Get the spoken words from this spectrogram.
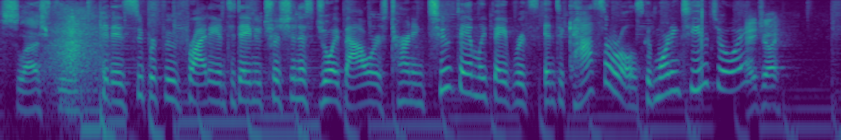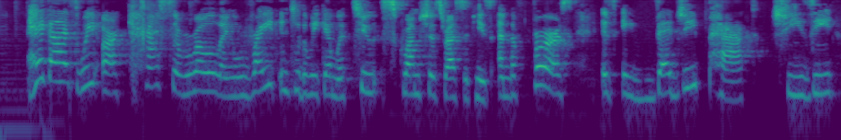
slash food. It is Superfood Friday, and today nutritionist Joy Bauer is turning two family favorites into casseroles. Good morning to you, Joy. Hey, Joy. Hey guys, we are casseroling right into the weekend with two scrumptious recipes. And the first is a veggie packed, cheesy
